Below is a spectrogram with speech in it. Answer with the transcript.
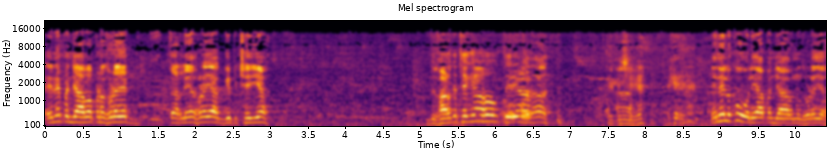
ਇਹਨੇ ਪੰਜਾਬ ਆਪਣਾ ਥੋੜਾ ਜਿਹਾ ਕਰ ਲਿਆ ਥੋੜਾ ਜਿਹਾ ਅੱਗੇ ਪਿੱਛੇ ਜਿਹਾ। ਦਿਖਾਲ ਕਿੱਥੇ ਗਿਆ ਉਹ ਤੇਰੇ ਵਾਲਾ? ਪਿੱਛੇ ਇਹਨੇ ਲੁਕੋ ਲਿਆ ਪੰਜਾਬ ਨੂੰ ਥੋੜਾ ਜਿਹਾ।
